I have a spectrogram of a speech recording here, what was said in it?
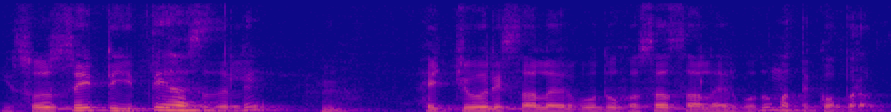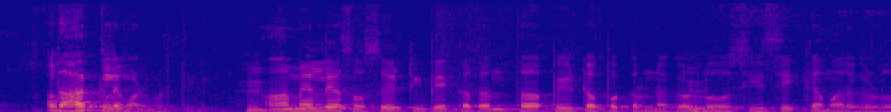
ಈ ಸೊಸೈಟಿ ಇತಿಹಾಸದಲ್ಲಿ ಹೆಚ್ಚುವರಿ ಸಾಲ ಇರ್ಬೋದು ಹೊಸ ಸಾಲ ಇರ್ಬೋದು ಮತ್ತು ಗೊಬ್ಬರ ದಾಖಲೆ ಮಾಡಿಬಿಡ್ತೀವಿ. ಆಮೇಲೆ ಸೊಸೈಟಿಗೆ ಬೇಕಾದಂಥ ಪೀಠೋಪಕರಣಗಳು ಸಿ ಸಿ ಕ್ಯಾಮರಾಗಳು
